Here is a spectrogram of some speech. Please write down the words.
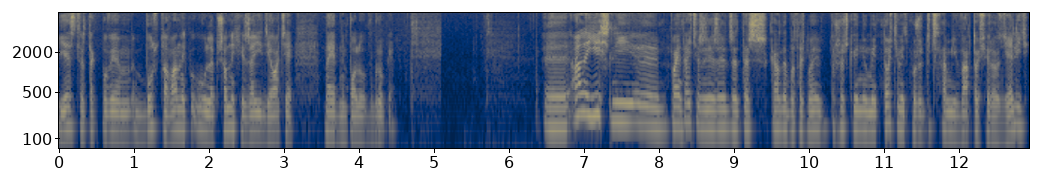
jest, że tak powiem, boostowanych, ulepszonych, jeżeli działacie na jednym polu w grupie. E, Ale jeśli, e, pamiętajcie, że, że, że też każda postać ma troszeczkę inne umiejętności, więc może czasami warto się rozdzielić.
